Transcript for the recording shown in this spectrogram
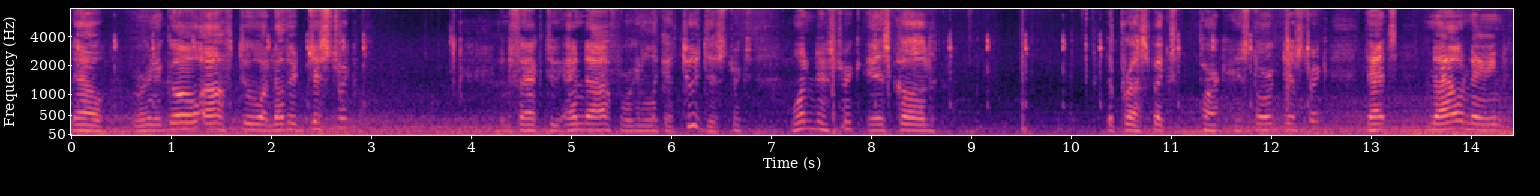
Now, we're going to go off to another district. In fact, to end off, we're going to look at two districts. One district is called the Prospects Park Historic District. That's now named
